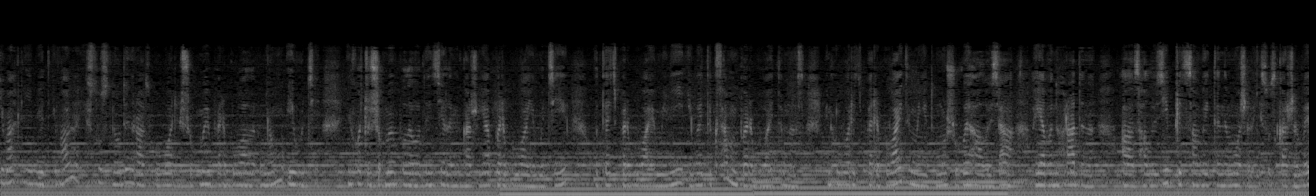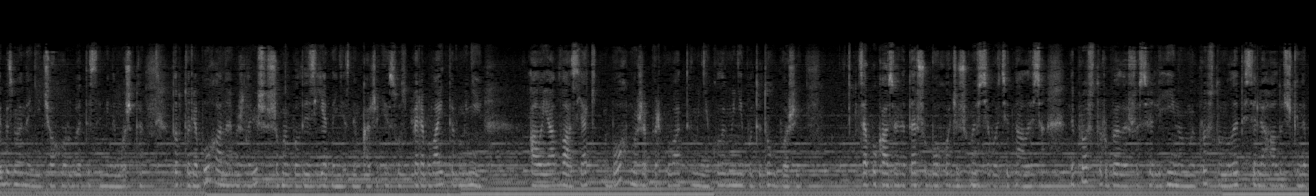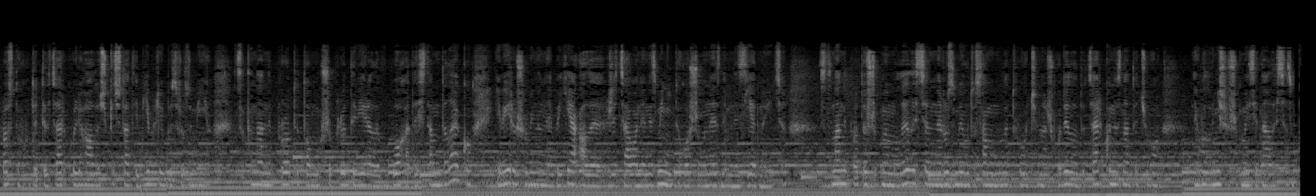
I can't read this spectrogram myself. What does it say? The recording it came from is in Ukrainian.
Євангелії від Івана Ісус не один раз говорить, щоб ми перебували в ньому і в Отці. Він хоче, щоб ми були одне ціле. Він каже, я перебуваю в Отці, Отець перебуває в мені, і ви так само перебувайте в нас. Він говорить, перебувайте в мені, тому що ви галузя, а я виноградина, а з галузі плід сам вийти не може. Ісус каже, ви без мене нічого робити самі не можете. Тобто для Бога найважливіше, щоб ми були з'єднані з ним, каже Ісус, перебувайте в мені. А я в вас, як Бог може перебувати в мені, коли мені буде Дух Божий. Це показує на те, що Бог хоче, щоб ми всі воз'єдналися. Не просто робили щось релігійно, ми просто молитися для галочки, не просто ходити в церкву для галочки, читати Біблію без розуміння. Сатана не проти щоб люди вірили в Бога десь там далеко і вірю, що він на небі є, але життя вони не змінюють того, що вони з ним не з'єднуються. Стана не про те, щоб ми молилися, не розуміли ту саму молитву, чи наш ходили до церкви, не знати чого. Найголовніше, щоб ми з'єдналися з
